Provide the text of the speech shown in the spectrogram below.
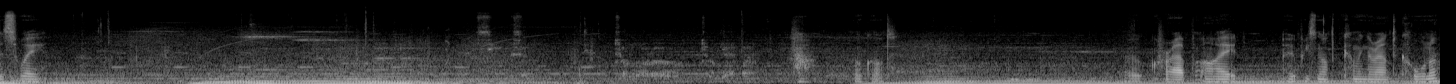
This way. Seegson tomorrow together. Oh god. Oh crap, I hope he's not coming around the corner.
